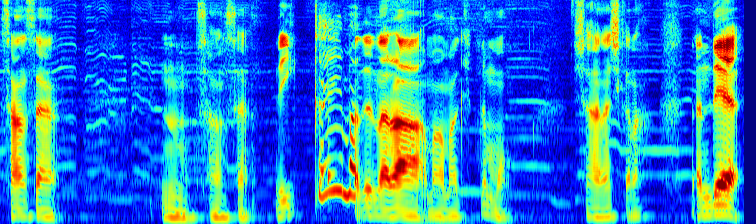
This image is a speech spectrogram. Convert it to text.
参戦。うん、参戦。で、1回までなら、まあ、負けても、しゃあなしかな。なんで、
